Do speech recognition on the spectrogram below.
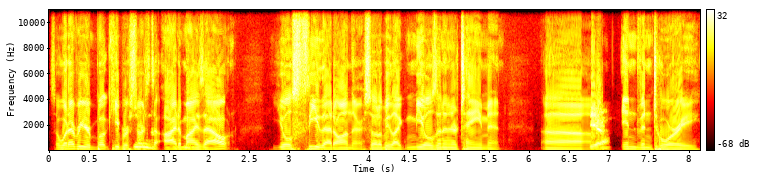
So whatever your bookkeeper starts to itemize out, you'll see that on there. So it'll be like meals and entertainment, uh, Yeah. inventory,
